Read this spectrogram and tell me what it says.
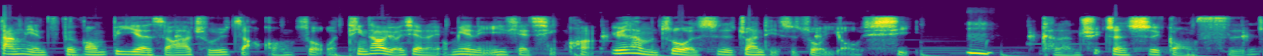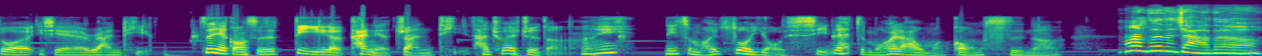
当年职工毕业的时候要出去找工作，我听到有一些人有面临一些情况，因为他们做的是专题是做游戏，嗯，可能去正式公司做一些软体，这些公司是第一个看你的专题，他就会觉得，哎。你怎么会做游戏？那怎么会来我们公司呢？啊，真的假的？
